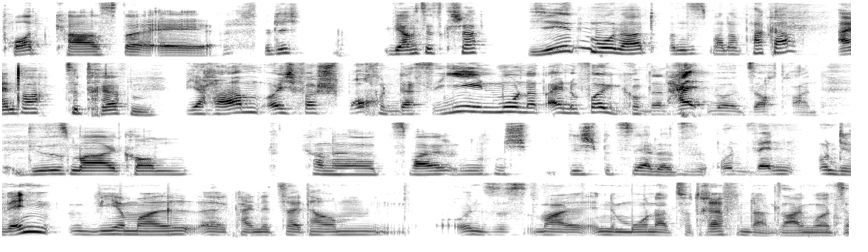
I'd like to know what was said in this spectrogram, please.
Podcaster, ey. Wirklich, wir haben es jetzt geschafft, jeden Monat uns Motherfucker einfach zu treffen. Wir haben euch versprochen, dass jeden Monat eine Folge kommt. Dann halten wir uns auch dran. Dieses Mal kommen keine zwei, die spezielle. Und wenn, und wenn wir mal äh, keine Zeit haben, uns es mal in einem Monat zu treffen, dann sagen wir uns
